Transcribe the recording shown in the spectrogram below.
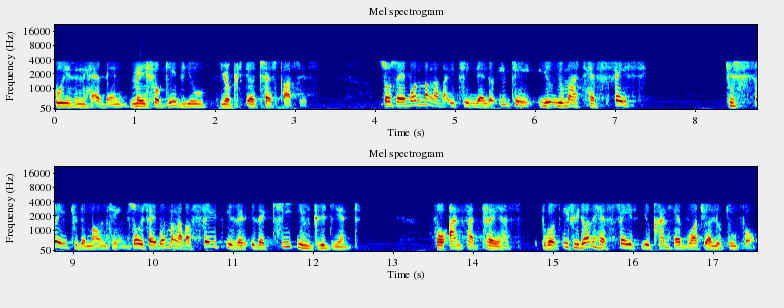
who is in heaven may forgive you your, your trespasses. So sayibona uba ngaba ithini le nto ithi you, you must have faith to say to the mountain. So sayibona uba ngaba faith is a, is a key ingredient for answered prayers. Because if you don't have faith, you can't have what you are looking for.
